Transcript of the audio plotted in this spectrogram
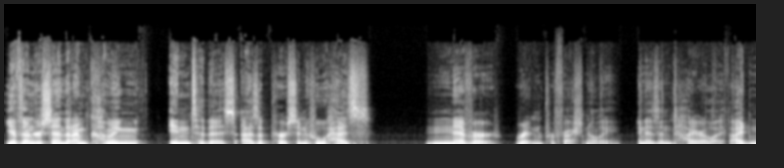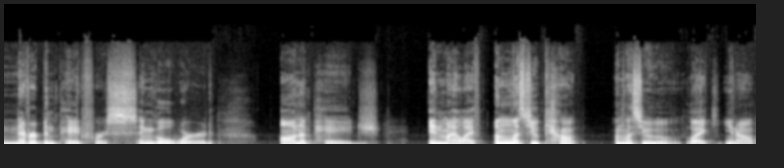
you have to understand that I'm coming into this as a person who has never written professionally in his entire life. I'd never been paid for a single word on a page in my life, unless you count, unless you like, you know,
